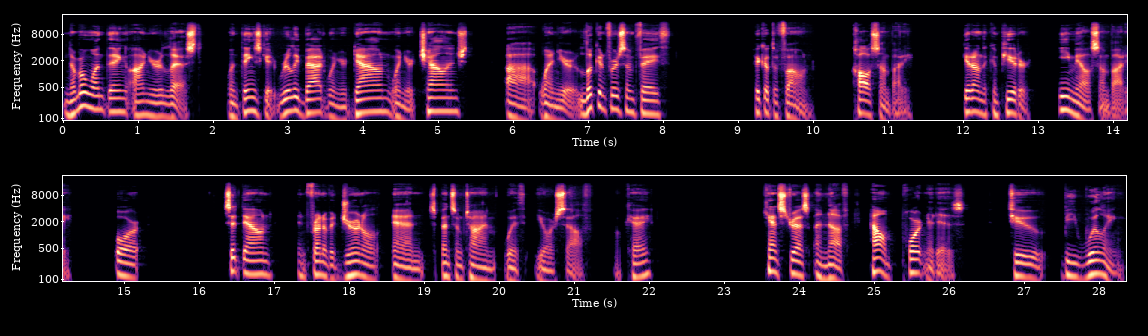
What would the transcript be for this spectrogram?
number one thing on your list when things get really bad when you're down when you're challenged uh, when you're looking for some faith pick up the phone call somebody get on the computer email somebody or sit down in front of a journal and spend some time with yourself. Okay? Can't stress enough how important it is to be willing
